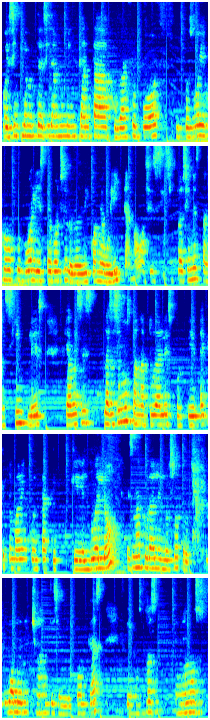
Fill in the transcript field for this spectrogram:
pues simplemente decir, a mí me encanta jugar fútbol y pues voy y juego fútbol y este gol se lo dedico a mi abuelita, ¿no? Así, situaciones tan simples que a veces las hacemos tan naturales porque hay que tomar en cuenta que, que el duelo es natural en los otros. Yo ya lo he dicho antes en el podcast, que nosotros tenemos,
